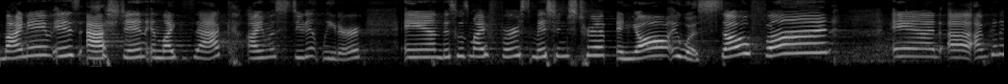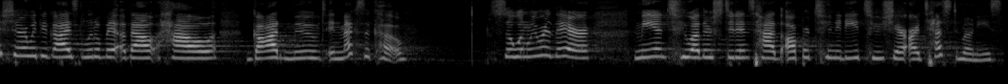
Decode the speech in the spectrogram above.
My name is Ashton, and like Zach, I'm a student leader. And this was my first missions trip, and y'all, it was so fun. And uh, I'm going to share with you guys a little bit about how God moved in Mexico. So, when we were there, me and two other students had the opportunity to share our testimonies.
